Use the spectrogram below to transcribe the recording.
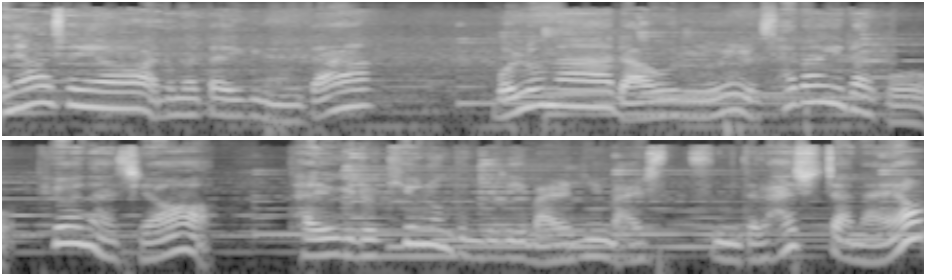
안녕하세요. 아로마 다육입니다. 멀로나 라우를 사랑이라고 표현하죠. 다육이를 키우는 분들이 많이 말씀들 하시잖아요.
